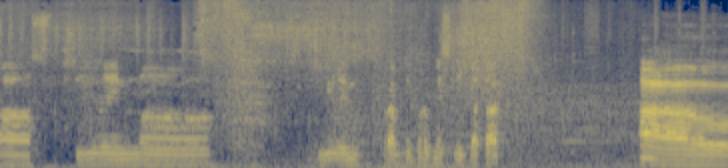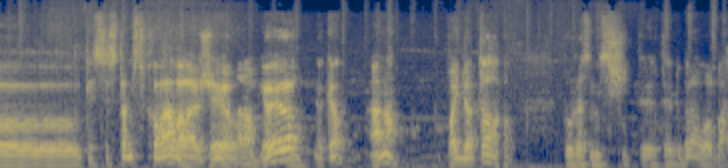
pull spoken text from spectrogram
a střílím, eh, střílím pravděpodobně sneak attack. A ty jsi tam schovávala, že jo? Ano. Jo, jo, tak jo, ano. Pojď do toho. Průrazný šíp, to je dobrá volba.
